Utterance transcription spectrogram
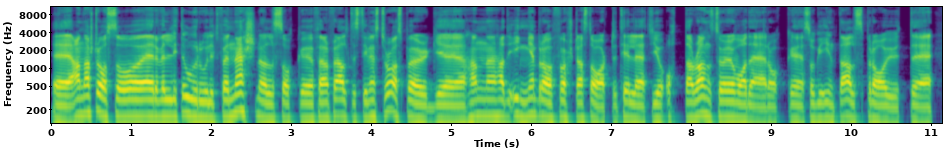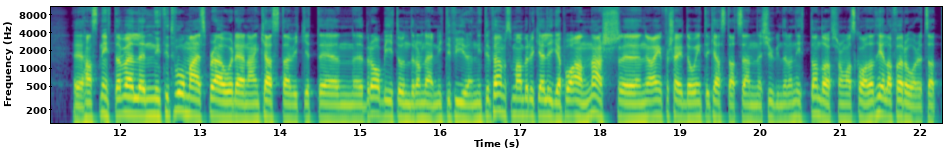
Eh, annars då så är det väl lite oroligt för Nationals och eh, framförallt Steven Strasberg. Eh, han hade ingen bra första start, tillät ju åtta runs tror jag det var där och såg inte alls bra ut. Eh, han snittar väl 92 miles per hour där när han kastar, vilket är en eh, bra bit under de där 94-95 som han brukar ligga på annars. Eh, nu har han i och för sig då inte kastat sedan 2019 då, eftersom han var skadad hela förra året, så att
